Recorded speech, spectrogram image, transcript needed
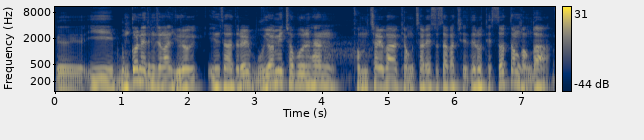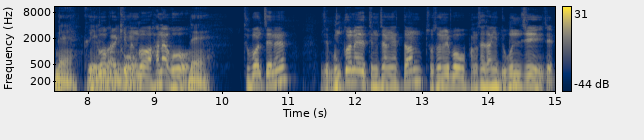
그 이 문건에 등장한 유력 인사들을 무혐의 처분한 검찰과 경찰의 수사가 제대로 됐었던 건가? 네, 그 이거 1번이고. 밝히는 거 하나고 네. 두 번째는 이제 문건에 등장했던 조선일보 방사장이 누군지 이제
